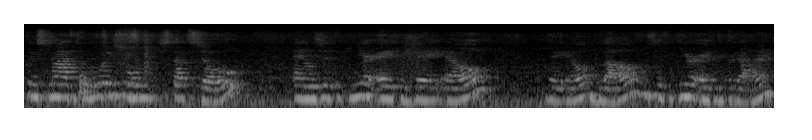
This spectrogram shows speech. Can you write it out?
kunstmatige horizon staat zo. En dan zet ik hier even BL, BL, blauw, dan zet ik hier even bruin.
